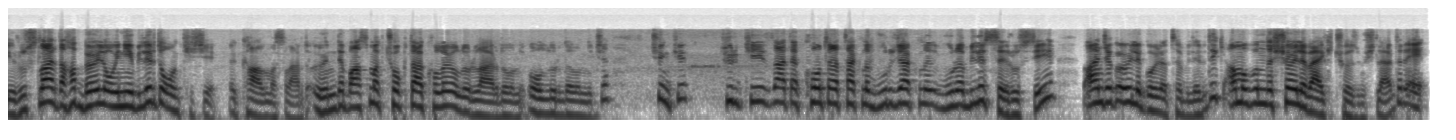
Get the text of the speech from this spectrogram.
Ruslar daha böyle oynayabilirdi 10 kişi e, kalmasalardı. Önde basmak çok daha kolay olurlardı onu, olurdu onun için. Çünkü Türkiye zaten kontratakla vuracaklı vurabilirse Rusya'yı Ancak öyle gol atabilirdik ama bunu da şöyle belki çözmüşlerdir. E,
